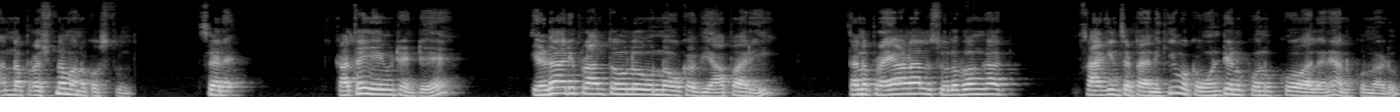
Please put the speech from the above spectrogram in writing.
అన్న ప్రశ్న మనకు వస్తుంది సరే కథ ఏమిటంటే ఎడారి ప్రాంతంలో ఉన్న ఒక వ్యాపారి తన ప్రయాణాలు సులభంగా సాగించటానికి ఒక ఒంటెను కొనుక్కోవాలని అనుకున్నాడు.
